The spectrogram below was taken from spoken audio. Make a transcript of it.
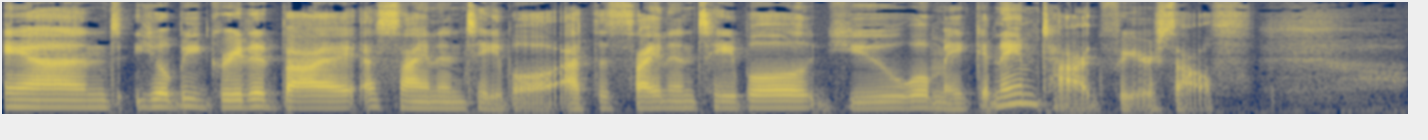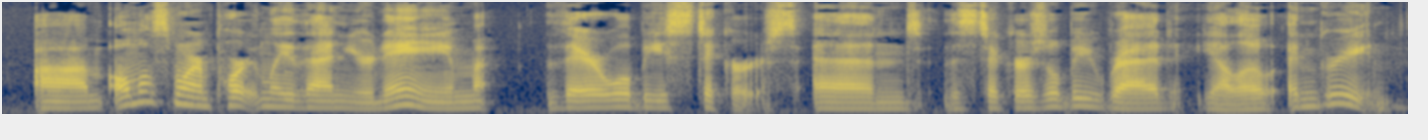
And you'll be greeted by a sign in table. At the sign in table, you will make a name tag for yourself. Um, almost more importantly than your name, there will be stickers, and the stickers will be red, yellow, and green.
